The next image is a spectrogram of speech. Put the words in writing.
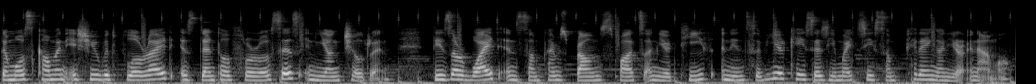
The most common issue with fluoride is dental fluorosis in young children. These are white and sometimes brown spots on your teeth, and in severe cases, you might see some pitting on your enamel.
